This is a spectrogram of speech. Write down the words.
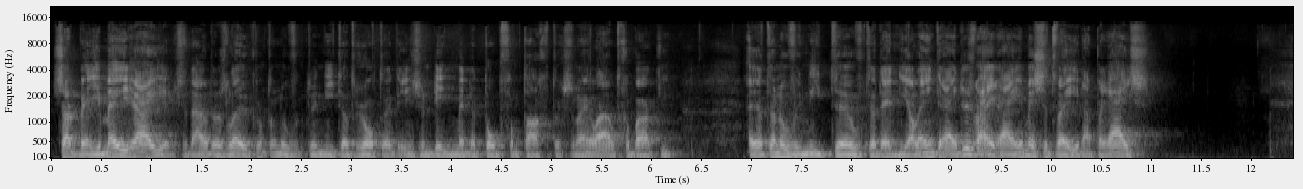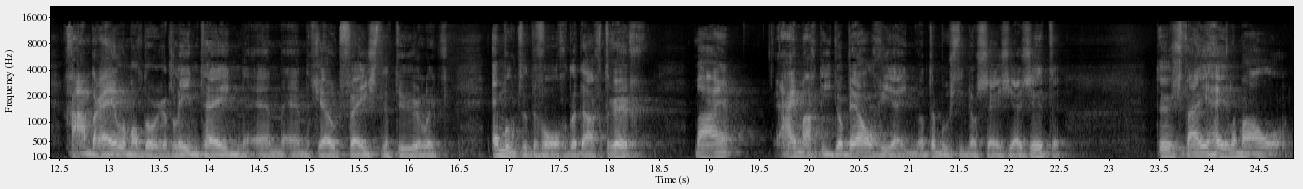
uh, ik met je meerijden? Ik zei, nou, dat is leuk, want dan hoef ik niet dat rotten in zo'n ding met een top van 80, zo'n heel oud gebakkie. En dan hoef ik, niet, uh, hoef dat niet alleen te rijden. Dus wij rijden met z'n tweeën naar Parijs. Gaan er helemaal door het lint heen en, en groot feest natuurlijk. En moeten de volgende dag terug. Maar hij mag niet door België heen, want dan moest hij nog zes jaar zitten. Dus wij helemaal,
